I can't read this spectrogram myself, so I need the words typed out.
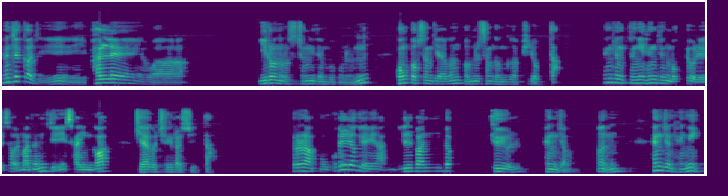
현재까지 이 판례와 이론으로서 정리된 부분은 공법상 계약은 법률상 근거가 필요 없다. 행정청이 행정 목적을 위해서 얼마든지 사인과 계약을 체결할 수 있다. 그러나 권력에 의한 일반적 규율 행정은 행정행위,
